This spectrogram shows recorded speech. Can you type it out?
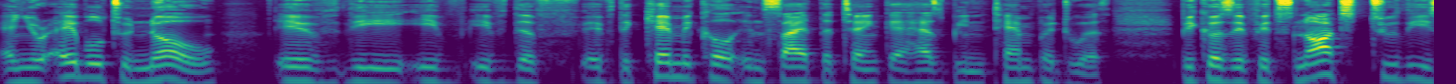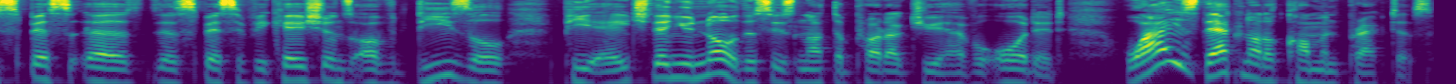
and you're able to know if the if if the if the chemical inside the tanker has been tampered with. Because if it's not to the spec, uh, the specifications of diesel pH then you know this is not the product you have ordered. Why is that not a common practice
